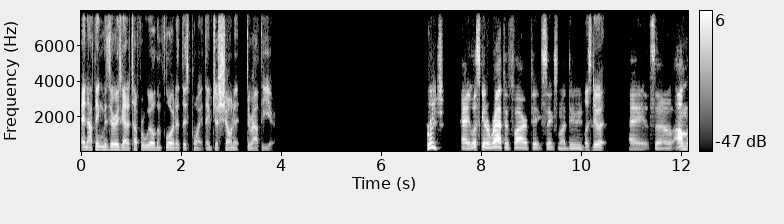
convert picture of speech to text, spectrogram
and I think Missouri's got a tougher will than Florida at this point. They've just shown it throughout the year. Preach. Hey, let's get a rapid fire pick six, my dude. Let's do it. Hey, so I'm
